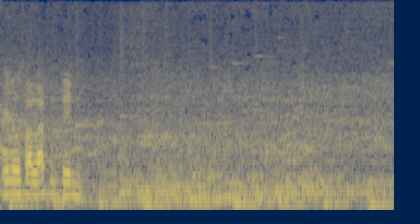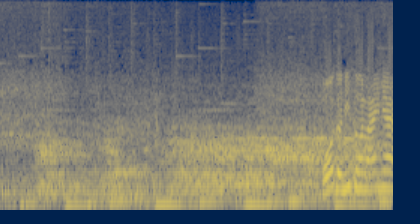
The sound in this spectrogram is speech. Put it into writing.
ไคโลซอรัสเป็นๆโอ้ตัวนี้ตัวอะไรเนี่ย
